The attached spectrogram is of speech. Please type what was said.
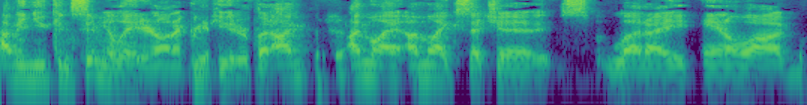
I mean, you can simulate it on a computer, but I'm I'm like I'm like such a luddite analog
